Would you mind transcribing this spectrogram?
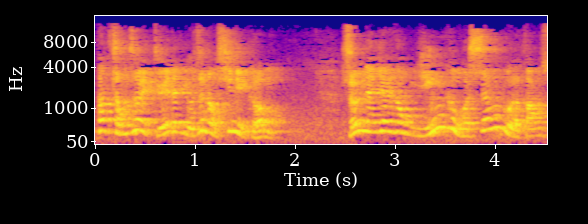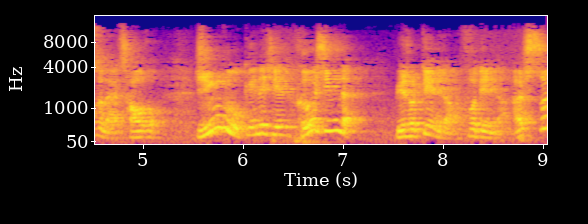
他总是会觉得有这种心理隔膜，所以呢，要用引股和深股的方式来操作。引股给那些核心的，比如说店长、副店长，而深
